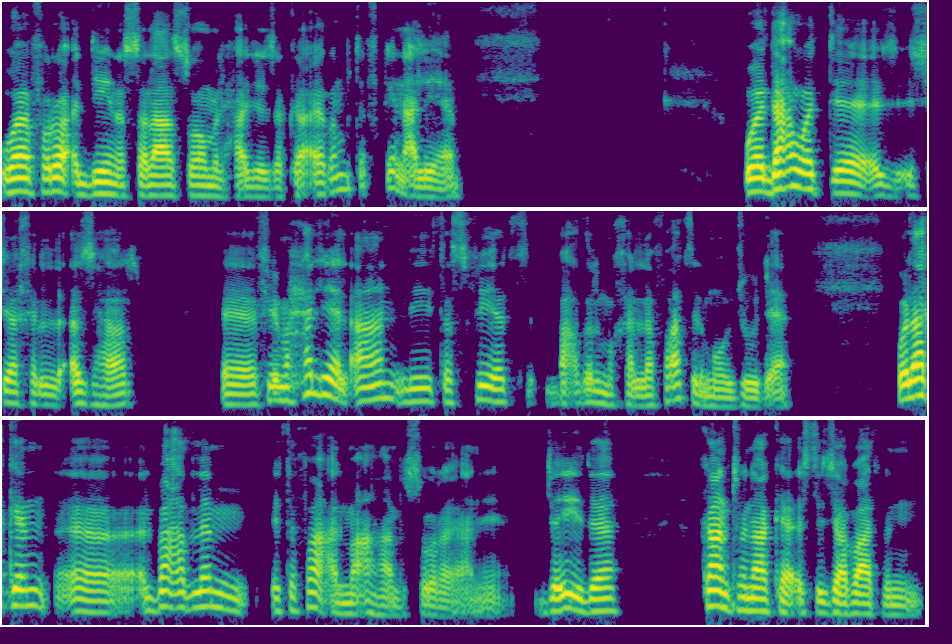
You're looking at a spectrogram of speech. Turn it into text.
وفروع الدين الصلاة الصوم الحج الزكاة أيضا متفقين عليها. ودعوة الشيخ الأزهر في محلها الآن لتصفية بعض المخلفات الموجودة. ولكن البعض لم يتفاعل معها بصورة يعني جيدة. كانت هناك استجابات من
